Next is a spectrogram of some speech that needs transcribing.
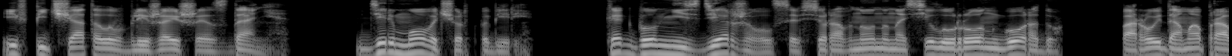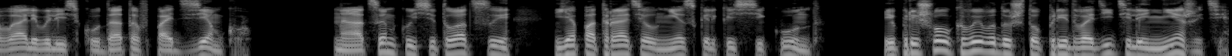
и впечатала в ближайшее здание. Дерьмово, черт побери. Как бы он ни сдерживался, все равно наносил урон городу. Порой дома проваливались куда-то в подземку. На оценку ситуации я потратил несколько секунд и пришел к выводу, что предводители нежити,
